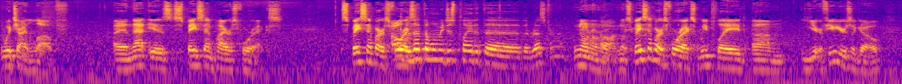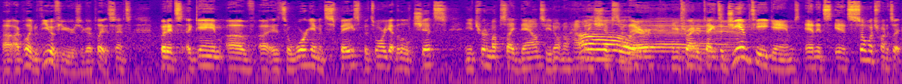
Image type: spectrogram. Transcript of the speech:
which I love, and that is Space Empires 4X. Space Empires 4X. Oh, was that the one we just played at the the restaurant? No, no, no, Oh, no. Space Empires 4X we played um, year, a few years ago. Uh, I played with you a few years ago. I played it since, but it's a game of uh, it's a war game in space. But it's one where you got the little chits and you turn them upside down, so you don't know how many ships Oh, are there. yeah, and you're trying to attack. It's a. GMT games, and it's it's so much fun. It's a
